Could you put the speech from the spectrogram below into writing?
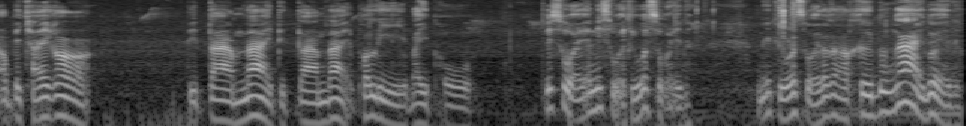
เอาไปใช้ก็ ติดตามได้ติดตามได้พราะลีใบโพสวยๆอันนี้สวยถือว่าสวยนะอันนี้ถือว่าสวยแล้วก็คือดูง่ายด้วยดิ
